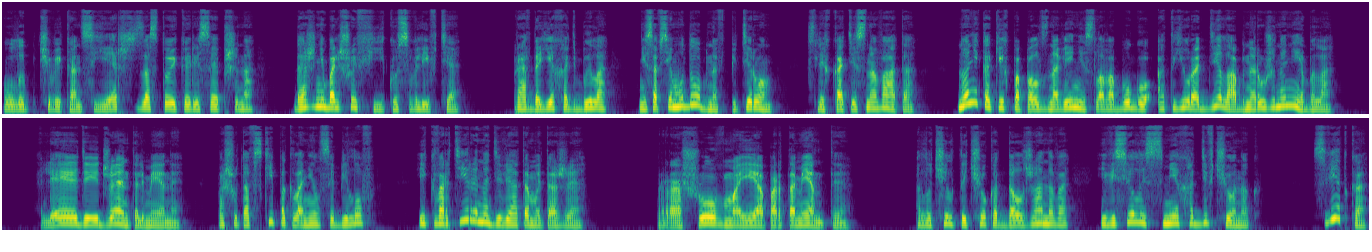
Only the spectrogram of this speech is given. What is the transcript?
улыбчивый консьерж за стойкой ресепшена, даже небольшой фикус в лифте. Правда, ехать было не совсем удобно в пятером, слегка тесновато — но никаких поползновений, слава богу, от юротдела обнаружено не было. «Леди и джентльмены!» — по-шутовски поклонился Белов и квартиры на девятом этаже. «Прошу в мои апартаменты!» Получил тычок от Должанова и веселый смех от девчонок. Светка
